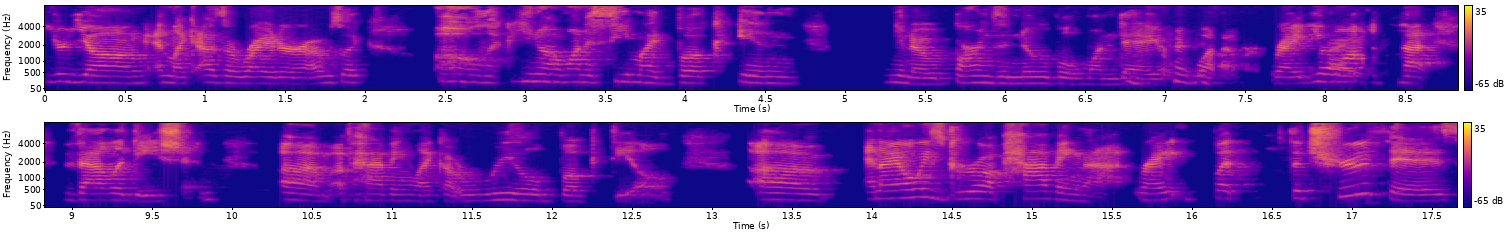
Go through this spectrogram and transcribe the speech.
you're young and like as a writer, I was like, oh, like you know, I want to see my book in you know Barnes and Noble one day or whatever, right? You right. want that validation um, of having like a real book deal, um, and I always grew up having that, right? But the truth is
